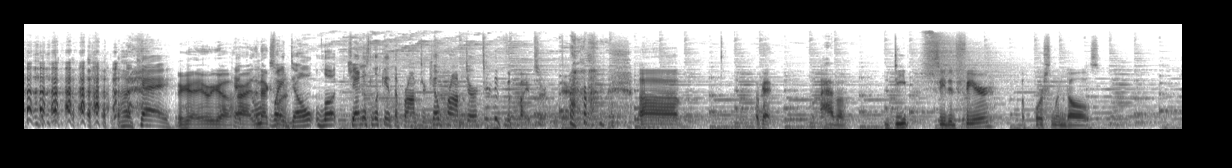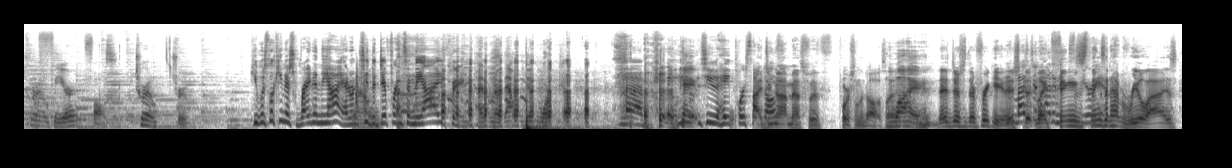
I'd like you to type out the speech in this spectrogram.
Okay. okay, here we go. Okay, All right, the don't- next wait, one. don't look. Jen is looking at the prompter. Kill prompter. the pipes are hilarious. uh, okay, I have a deep-seated fear of porcelain dolls. True. Fear, false. True. True. He was looking us right in the eye. I don't see the difference in the eye thing. I don't know. That one didn't work. Um, Okay. You, so you hate porcelain I dolls? do not mess with porcelain dolls. I- Why? they're just they're freaky. They're must just, have like had an things things that have real eyes.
